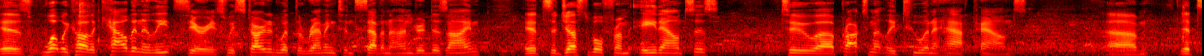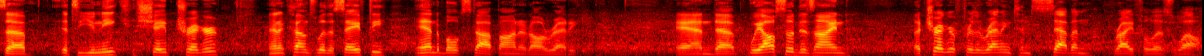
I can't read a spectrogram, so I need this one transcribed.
is what we call the Calvin Elite series. We started with the Remington 700 design. It's adjustable from eight ounces to uh, approximately two and a half pounds. Um, it's, uh, it's a unique shaped trigger and it comes with a safety and a bolt stop on it already. And uh, we also designed a trigger for the Remington 7 rifle as well.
